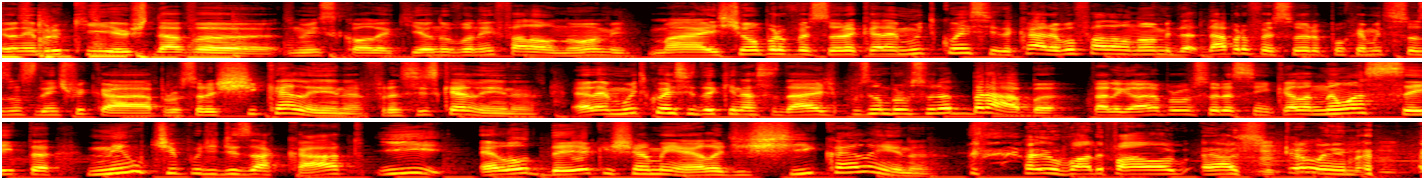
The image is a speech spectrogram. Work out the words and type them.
Eu lembro que eu estudava numa escola aqui, eu não vou nem falar o nome, mas tinha uma professora que ela é muito conhecida. Cara, eu vou falar o nome da, da professora porque muitas pessoas vão se identificar. A professora Chica Helena, Francisca Helena. Ela é muito conhecida aqui na cidade por ser uma professora braba, tá ligado? Uma professora assim, que ela não aceita nenhum tipo de desacato e ela odeia que chamem ela de Chica Helena. Aí o Vale fala logo, é a Chica Helena.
